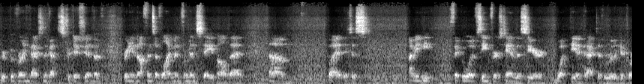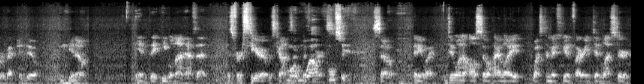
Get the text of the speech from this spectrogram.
group of running backs, and they've got this tradition of bringing an offensive lineman from in-state and all that. Um, but it just, I mean, he Fickell would have seen firsthand this year what the impact of a really good quarterback can do. You know, and they, he will not have that his first year at Wisconsin Well, with well we'll see. So, anyway, do want to also highlight Western Michigan firing Tim Lester.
